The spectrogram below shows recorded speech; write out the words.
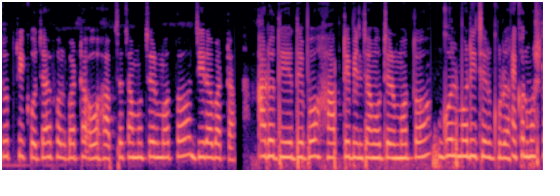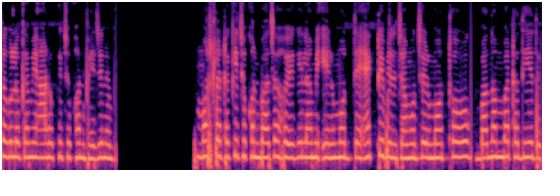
যত্রিক ও জায়ফল বাটা ও হাফ চা চামচের মতো জিরা বাটা। আরও দিয়ে দেব হাফ টেবিল চামচের মতো গোলমরিচের গুঁড়া। এখন মশলাগুলোকে আমি আরও কিছুক্ষণ ভেজে নেব। মশলাটা কিছুক্ষণ ভাজা হয়ে গেলে আমি এর মধ্যে এক টেবিল চামচের মতো বাদাম বাটা দিয়ে দেব।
